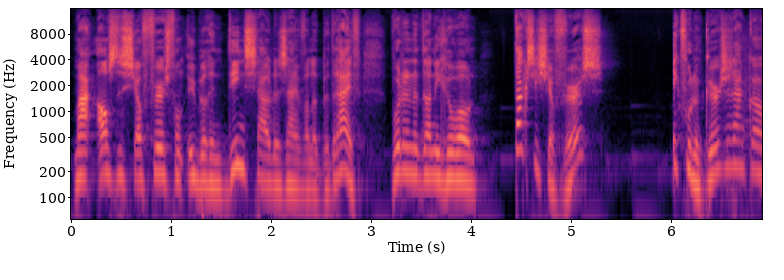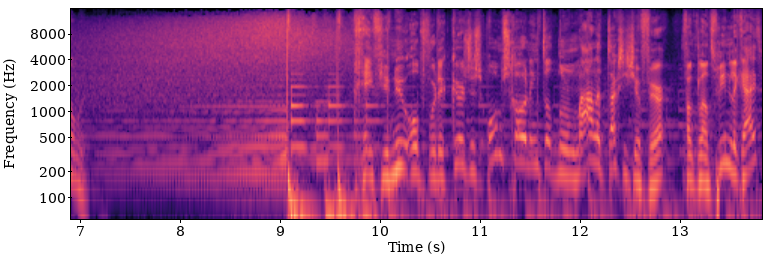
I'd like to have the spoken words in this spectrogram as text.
Maar als de chauffeurs van Uber in dienst zouden zijn van het bedrijf, worden het dan niet gewoon taxichauffeurs? Ik voel een cursus aankomen. Geef je nu op voor de cursus omscholing tot normale taxichauffeur. Van klantvriendelijkheid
